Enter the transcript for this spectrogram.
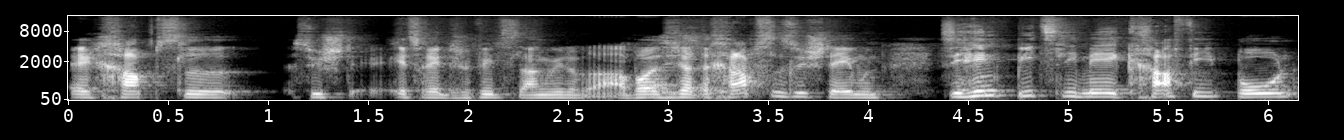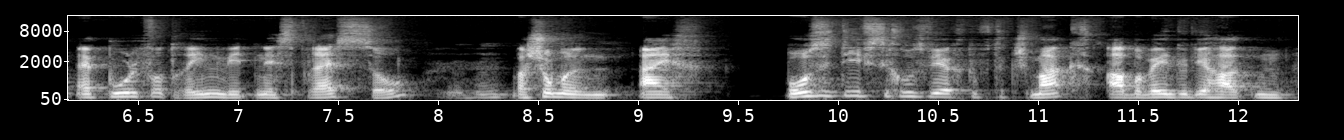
ein Kapselsystem, jetzt rede ich schon viel zu lange wieder, aber es ist halt ein Kapselsystem und sie haben ein bisschen mehr Kaffeebohnen, äh, Pulver drin wie ein Espresso, Mhm. was schon mal eigentlich positiv sich auswirkt auf den Geschmack, aber wenn du dir halt einen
